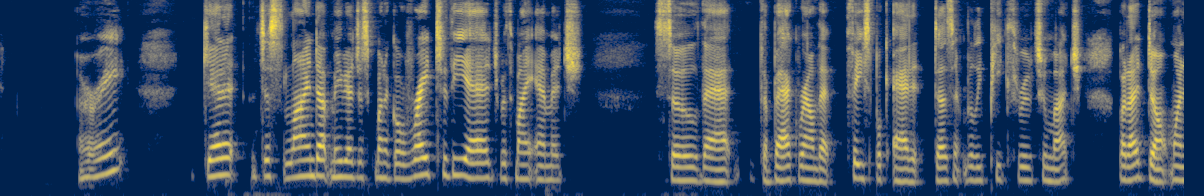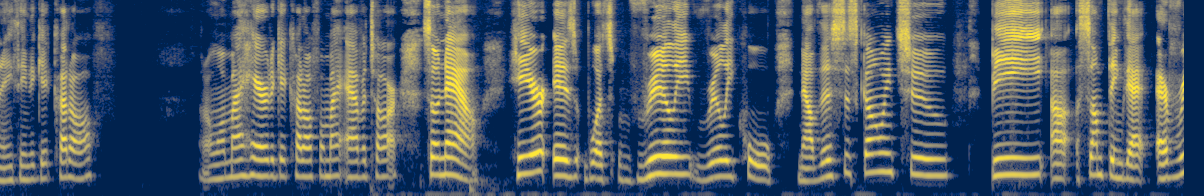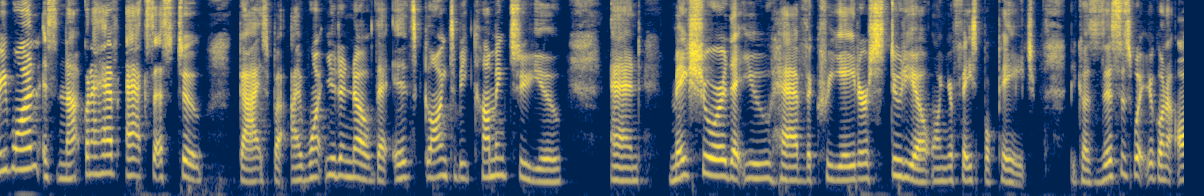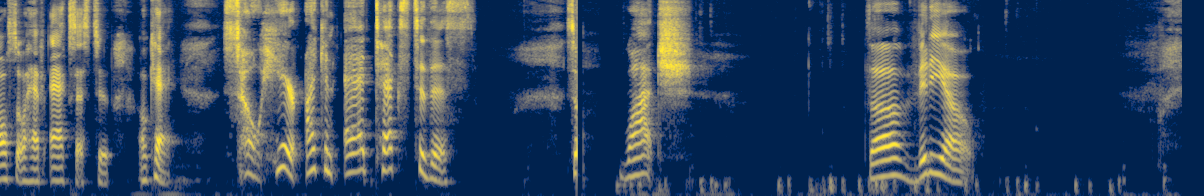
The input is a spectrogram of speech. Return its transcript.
All right. Get it just lined up. Maybe I just want to go right to the edge with my image so that the background that Facebook added doesn't really peek through too much. But I don't want anything to get cut off. I don't want my hair to get cut off on my avatar. So now here is what's really, really cool. Now, this is going to be uh, something that everyone is not going to have access to, guys, but I want you to know that it's going to be coming to you and make sure that you have the creator studio on your Facebook page because this is what you're going to also have access to. Okay. So here I can add text to this So watch the video.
